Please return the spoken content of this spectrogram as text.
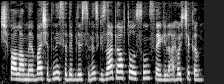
şifalanmaya başladığını hissedebilirsiniz. Güzel bir hafta olsun sevgiler. Hoşçakalın.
